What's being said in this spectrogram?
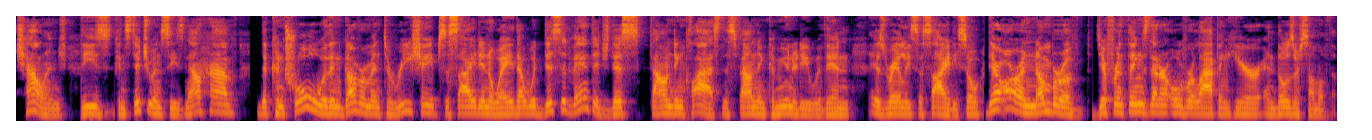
challenge. These constituencies now have the control within government to reshape society in a way that would disadvantage this founding class, this founding community within Israeli society. So there are a number of different things that are overlapping here, and those are some of them.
